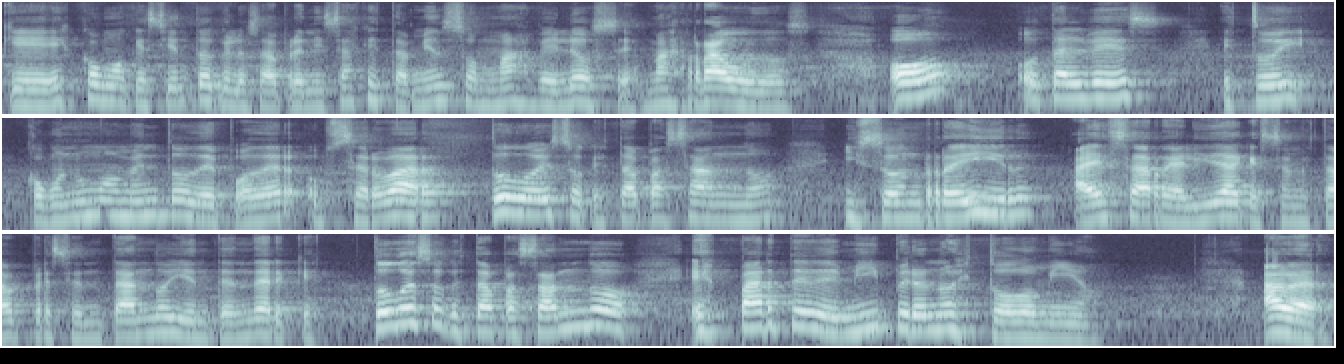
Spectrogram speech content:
que es como que siento que los aprendizajes también son más veloces, más raudos. O, o tal vez estoy como en un momento de poder observar todo eso que está pasando y sonreír a esa realidad que se me está presentando y entender que todo eso que está pasando es parte de mí, pero no es todo mío. A ver,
